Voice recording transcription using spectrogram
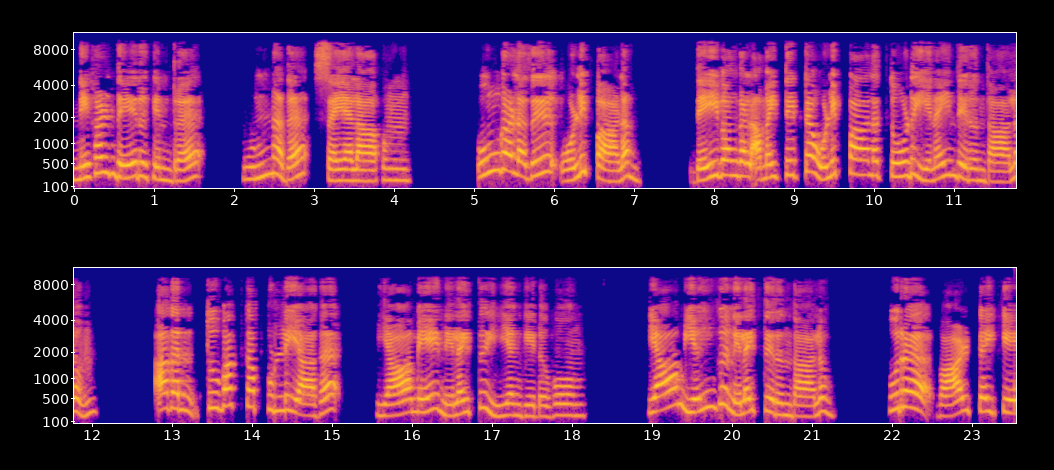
நிகழ்ந்தேறுகின்ற உன்னத செயலாகும். உங்களது ஒளிப்பாலம் தெய்வங்கள் அமைத்திட்ட ஒளிப்பாலத்தோடு இணைந்திருந்தாலும் அதன் துவக்க புள்ளியாக யாமே நிலைத்து இயங்கிடுவோம். யாம் எங்கு நிலைத்திருந்தாலும் புற வாழ்க்கைக்கே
